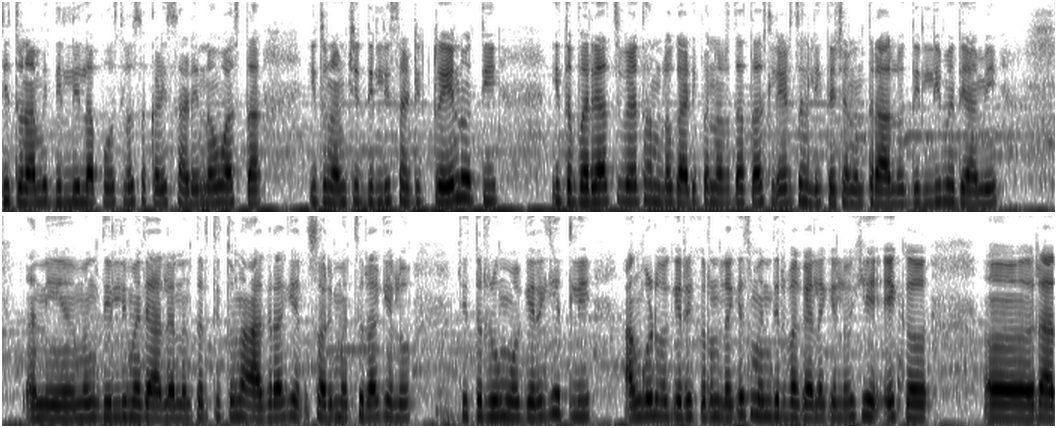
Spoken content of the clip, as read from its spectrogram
तिथून आम्ही दिल्लीला पोहोचलो सकाळी साडेनऊ वाजता. इथून आमची दिल्लीसाठी ट्रेन होती. इथं बऱ्याच वेळ थांबलो. गाडी पण अर्धा तास लेट झाली. त्याच्यानंतर आलो दिल्लीमध्ये आम्ही. आणि मग दिल्लीमध्ये आल्यानंतर तिथून आग्रा गेलो सॉरी मथुरा गेलो. तिथं रूम वगैरे घेतली. आंघोळ वगैरे करून लगेच मंदिर बघायला गेलो. हे एक रात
